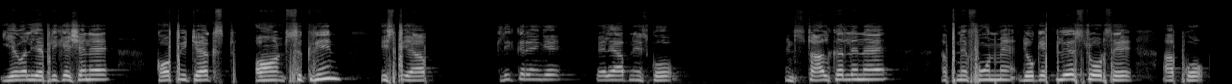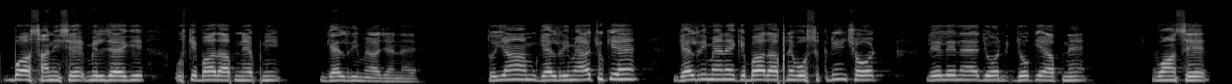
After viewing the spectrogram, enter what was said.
ये वाली एप्लीकेशन है। कॉपी टेक्स्ट ऑन स्क्रीन इस पर आप क्लिक करेंगे। पहले आपने इसको इंस्टॉल कर लेना है। अपने फ़ोन में जो कि प्ले स्टोर से आपको बसानी से मिल जाएगी। उसके बाद आपने अपनी गैलरी में आ जाना है। तो यहाँ हम गैलरी में आ चुके हैं। गैलरी में आने के बाद आपने वो स्क्रीनशॉट ले लेना है जो जो कि आपने वहाँ से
